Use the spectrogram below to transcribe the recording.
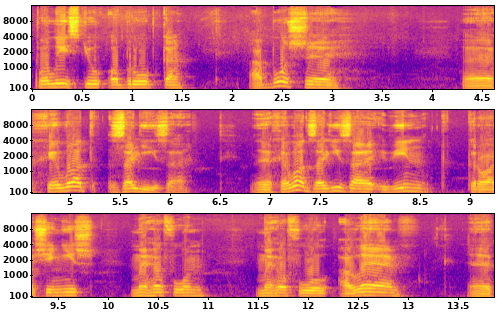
по листю обробка. Або ж е, е, хелат заліза. Хелат заліза він краще, ніж мегафон, мегафол, але е,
